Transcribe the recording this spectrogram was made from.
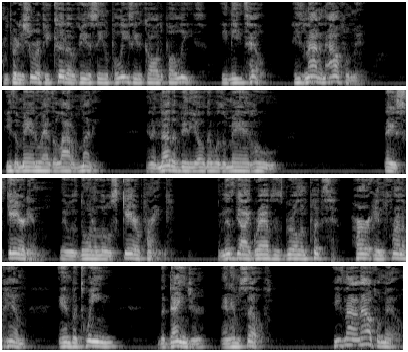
I'm pretty sure if he could have, if he'd have seen the police, he'd have called the police. He needs help. He's not an alpha male. He's a man who has a lot of money. In another video, there was a man who they scared him. They was doing a little scare prank. And this guy grabs this girl and puts her in front of him in between the danger and himself. He's not an alpha male.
